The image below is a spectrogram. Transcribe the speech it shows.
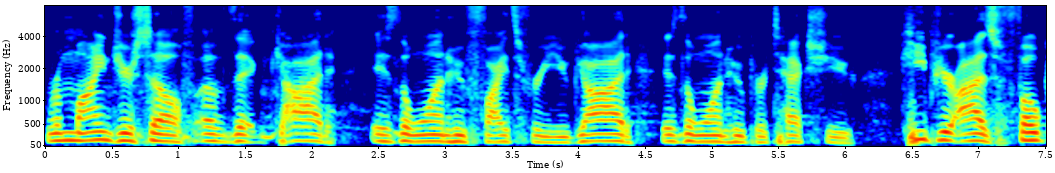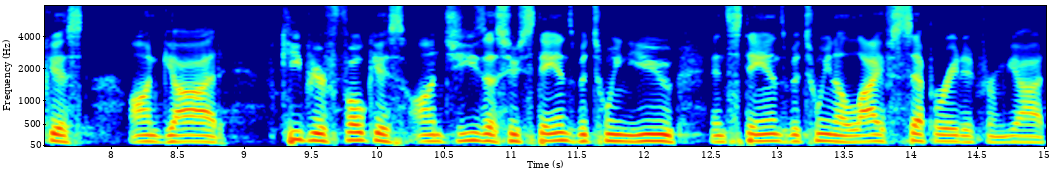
Remind yourself of that God is the one who fights for you. God is the one who protects you. Keep your eyes focused on God Keep your focus on Jesus, who stands between you and stands between a life separated from God.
